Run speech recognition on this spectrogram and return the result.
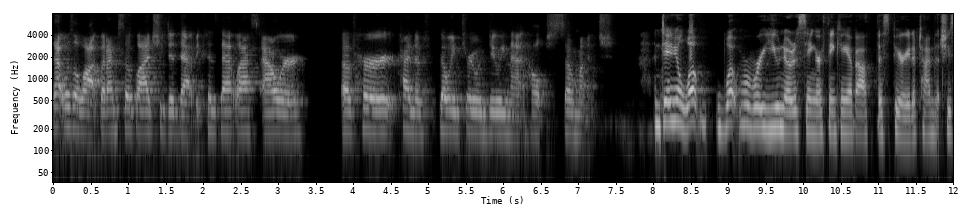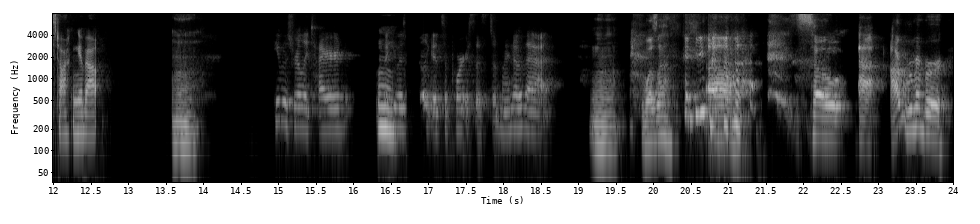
that was a lot but i'm so glad she did that because that last hour of her kind of going through and doing that helped so much and daniel what what were you noticing or thinking about this period of time that she's talking about mm. he was really tired mm. but he was a really good support system i know that mm. was that um, so I, I remember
